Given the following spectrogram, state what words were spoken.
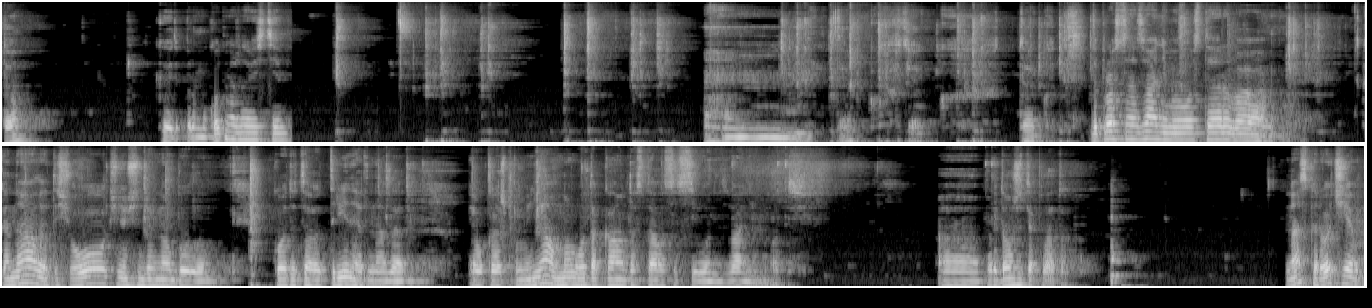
Что? Какой-то промокод можно ввести. Эм, Так, так, так. Да просто название моего старого канала, это еще очень-очень давно было. Года три, наверное, назад. Я его, конечно, поменял, но вот аккаунт остался с его названием. Вот. А, продолжить оплату. У нас, короче,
